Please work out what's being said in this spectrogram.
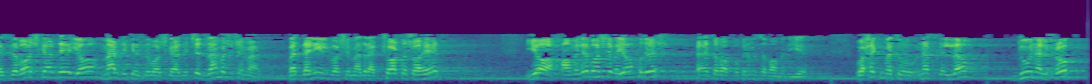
ازدواج کرده یا مردی که ازدواج کرده. چه زن باشه چه مرد. و دلیل باشه مدرک. چهار تا شاهد. یا حامله باشه و یا خودش اعتراف بکنه مثل قامدیه. و حکمت نسخ الله دون الحكم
